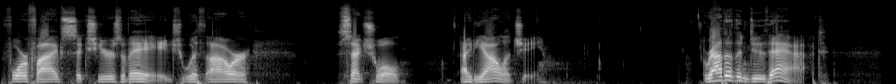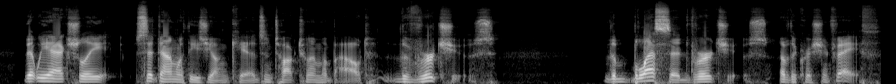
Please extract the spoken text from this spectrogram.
four, five, six years of age with our sexual ideology. Rather than do that, that we actually sit down with these young kids and talk to them about the virtues, the blessed virtues of the Christian faith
